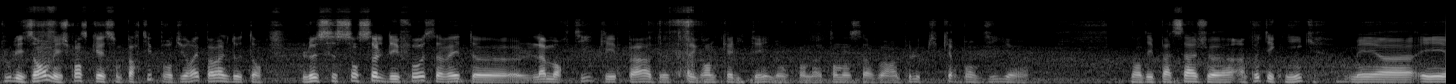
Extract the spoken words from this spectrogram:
tous les ans. Mais je pense qu'elles sont parties pour durer pas mal de temps. Le, son seul défaut, ça va être l'amorti qui n'est pas de très grande qualité. Donc on a tendance à avoir un peu le pied rebondi dans des passages un peu techniques. Mais, et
